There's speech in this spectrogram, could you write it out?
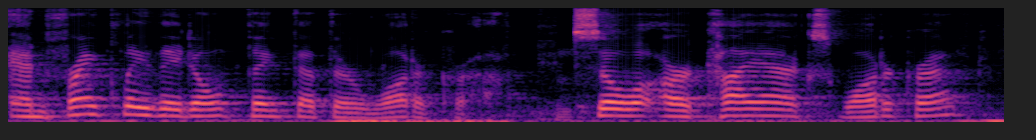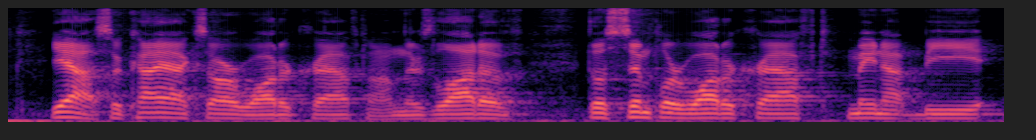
and frankly, they don't think that they're watercraft. So, are kayaks watercraft? Yeah, so kayaks are watercraft. Um, there's a lot of those simpler watercraft may not be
